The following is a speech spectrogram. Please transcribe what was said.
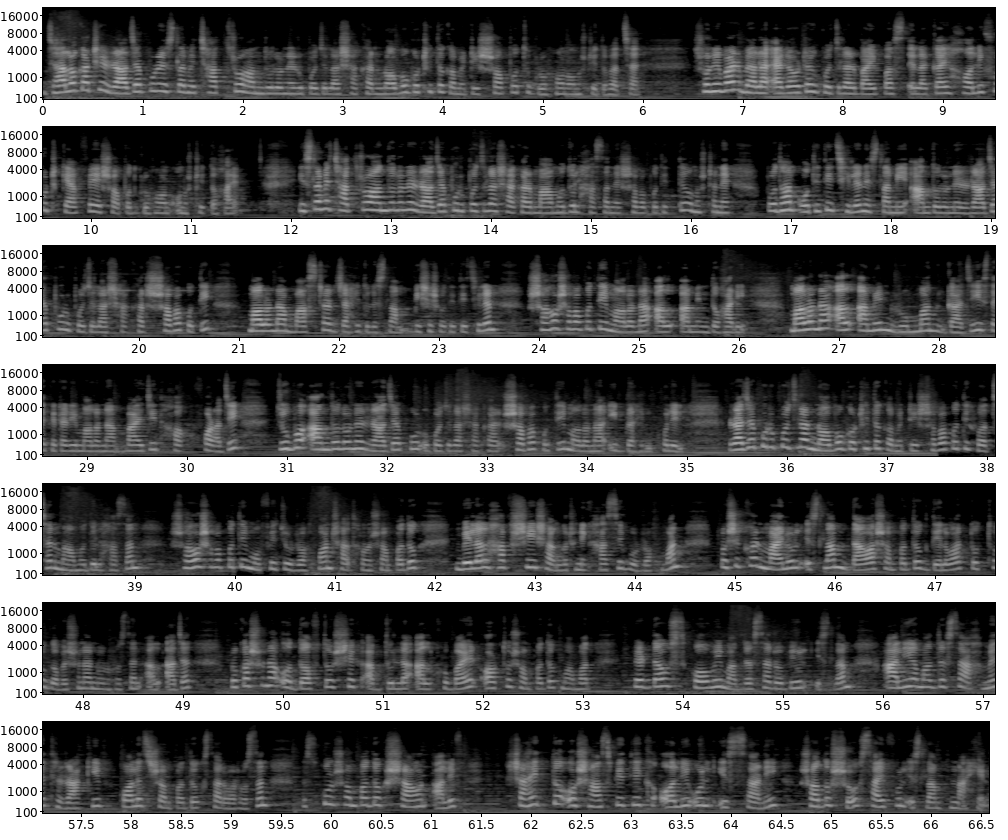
ঝালকাঠির রাজাপুর ইসলামী ছাত্র আন্দোলনের উপজেলা শাখার নবগঠিত কমিটির শপথ গ্রহণ অনুষ্ঠিত হয়েছে। শনিবার বেলা এগারোটায় উপজেলার বাইপাস এলাকায় হলিফুড ক্যাফে শপথ গ্রহণ অনুষ্ঠিত হয়। ইসলামী ছাত্র আন্দোলনের রাজাপুর উপজেলা শাখার মাহমুদুল হাসানের সভাপতিত্বে অনুষ্ঠানে প্রধান অতিথি ছিলেন ইসলামী আন্দোলনের রাজাপুর উপজেলা শাখার সভাপতি মাওলানা মাস্টার জাহিদুল ইসলাম। বিশেষ অতিথি ছিলেন সহসভাপতি মাওলানা আল আমিন দোহারি, মাওলানা আল আমিন রুম্মান গাজী, সেক্রেটারি মাওলানা বাইজিদ হক ফরাজি, যুব আন্দোলনের রাজাপুর উপজেলা শাখার সভাপতি মাওলানা ইব্রাহিম খলিল। রাজাপুর উপজেলার নবগঠিত কমিটির সভাপতি হচ্ছেন মাহমুদুল হাসান, সহসভাপতি মফিজুর রহমান, সাধারণ সম্পাদক বেলাল হাফসি, সাংগঠনিক হাসিবুর রহমান, প্রশিক্ষণ মাইনুল ইসলাম, দাওয়া সম্পাদক দেলোয়ার, তথ্য গবেষণা নূর হোসেন আল আজাদ, প্রকাশনা ও দফতর শেখ আবদুল্লাহ আল খুবায়ের, অর্থ সম্পাদক মোহাম্মদ ফেরদাউস কওমি মাদ্রাসা রবিউল ইসলাম, আলিয়া মাদ্রাসা আহমেদ রাকিব, কলেজ সম্পাদক সারোয়ার হোসেন, স্কুল সম্পাদক শাওন আলিফ সাহিত্য ও সাংস্কৃতিক অলিউল ইসানি সদস্য সাইফুল ইসলাম নাহিন।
